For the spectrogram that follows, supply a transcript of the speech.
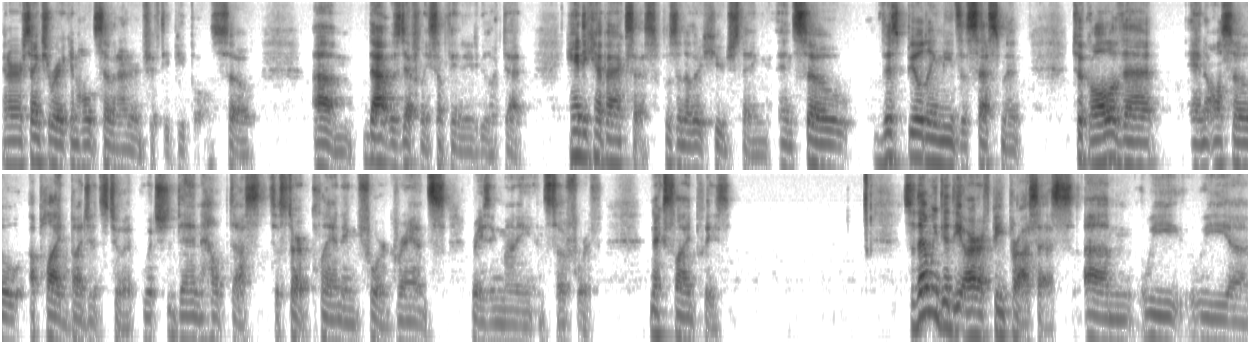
and our sanctuary can hold 750 people. So um, that was definitely something that needed to be looked at handicap access was another huge thing. And so this building needs assessment took all of that and also applied budgets to it, which then helped us to start planning for grants, raising money, and so forth. Next slide, please. So then we did the RFP process. Um, we we uh,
